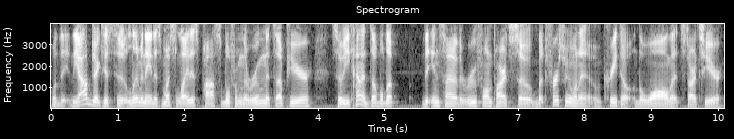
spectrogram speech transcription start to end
well, the, the object is to eliminate as much light as possible from the room that's up here. So he kind of doubled up the inside of the roof on parts. So, but first we want to create the, the wall that starts here.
